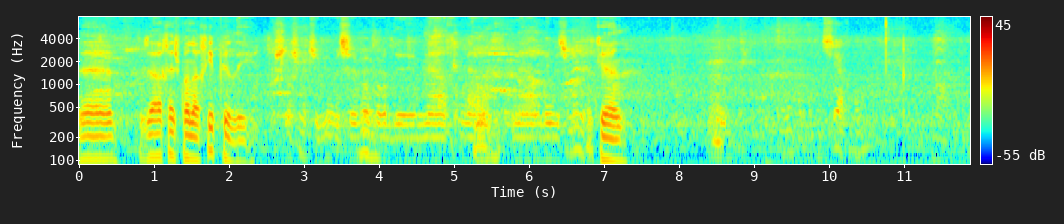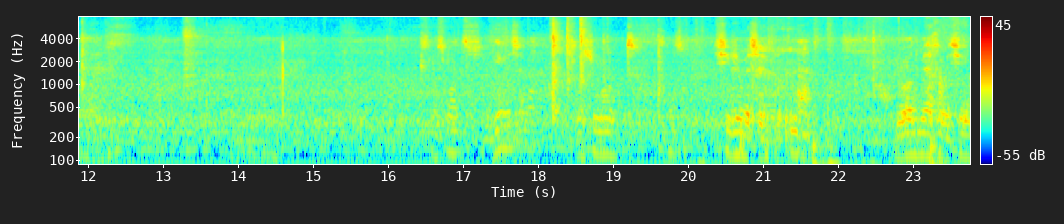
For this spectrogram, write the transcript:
זה, זה החשבון הכי פילי. 377 ועוד 148. כן. ועוד מאה חמישים,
